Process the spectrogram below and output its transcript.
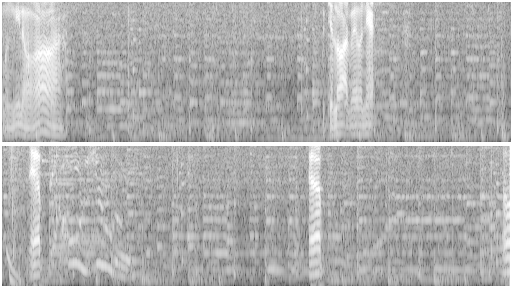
มึงนี่เนาะจะรอดไหมวันนี้ ยเอ๊บเอ๊บโอ้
